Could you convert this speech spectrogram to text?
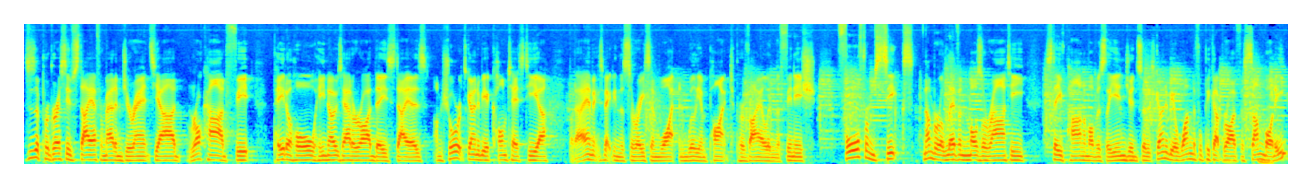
This is a progressive stayer from Adam Durrant's yard, rock hard fit. Peter Hall, he knows how to ride these stayers. I'm sure it's going to be a contest here, but I am expecting the Cerise and White and William Pike to prevail in the finish. Four from six, number 11 Maserati. Steve Parnham obviously injured, so it's going to be a wonderful pickup ride for somebody.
